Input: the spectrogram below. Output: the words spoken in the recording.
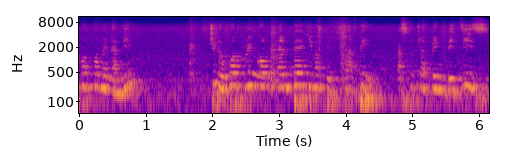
toi comme un ami, tu ne vois plus comme un père qui va te frapper parce que tu as fait une bêtise.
